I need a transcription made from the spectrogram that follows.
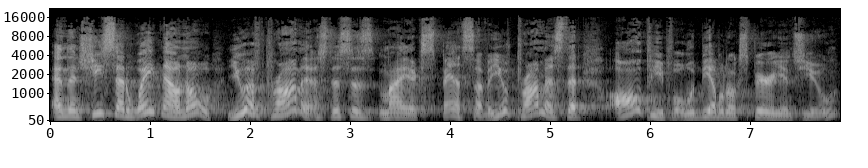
And then she said, Wait now, no, you have promised, this is my expanse of it, you have promised that all people would be able to experience you.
